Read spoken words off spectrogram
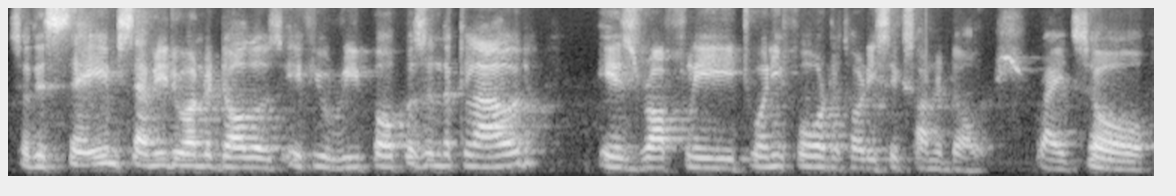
So the same $7,200, if you repurpose in the cloud, is roughly 24 to $3,600, right? So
